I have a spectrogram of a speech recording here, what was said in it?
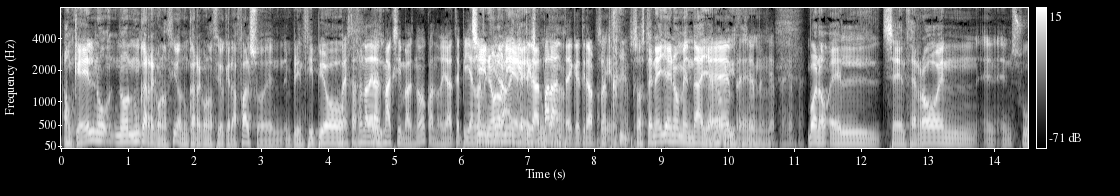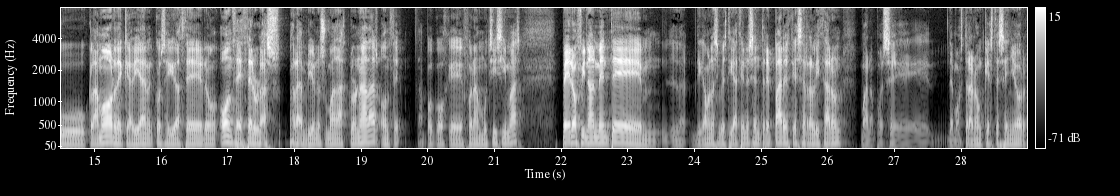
aunque él no, nunca reconoció, nunca reconoció que era falso. En, principio. esta es una de las máximas, ¿no? Cuando ya te pillan la mentira, hay que tirar para adelante, hay que tirar para adelante. Sostenella y no mendalla, ¿no? Siempre, siempre, siempre, Bueno, él se encerró en, su clamor de que habían conseguido hacer 11 células para embriones humanas clonadas, 11, tampoco que fueran muchísimas. Pero finalmente, digamos, las investigaciones entre pares que se realizaron, bueno, pues eh, demostraron que este señor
